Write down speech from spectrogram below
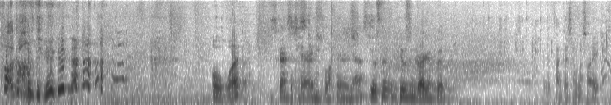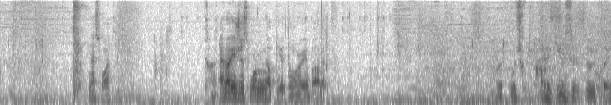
Fuck off, dude. oh, what? This guy's just cares, getting who cares? yes. He was in, he was in Dragon Pit. Flank us on my side. Nice one. Cunt. I know you're just warming up, to dude. Don't worry about it. Wh- Which, how many games do, do we play?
